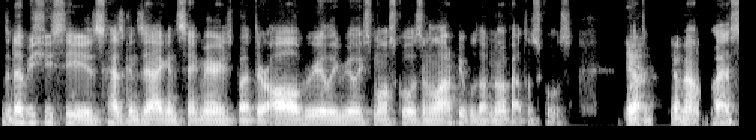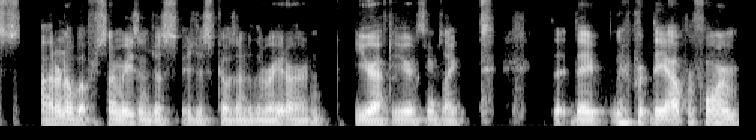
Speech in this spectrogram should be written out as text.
the WCC is has Gonzaga and St. Mary's, but they're all really, really small schools, and a lot of people don't know about those schools. Yeah. But the, yeah. Mountain West, I don't know, but for some reason, just it just goes under the radar, and year after year, it seems like they they outperform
